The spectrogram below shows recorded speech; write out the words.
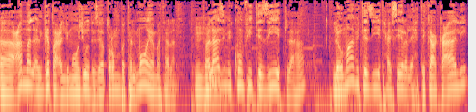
عمل القطع اللي موجودة زي طرمبة الموية مثلا. فلازم يكون في تزييت لها. لو ما في تزييت حيصير الاحتكاك عالي.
